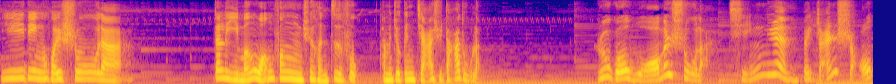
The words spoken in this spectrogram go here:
一定会输的，但李蒙、王方却很自负，他们就跟贾诩打赌了：如果我们输了，情愿被斩首；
